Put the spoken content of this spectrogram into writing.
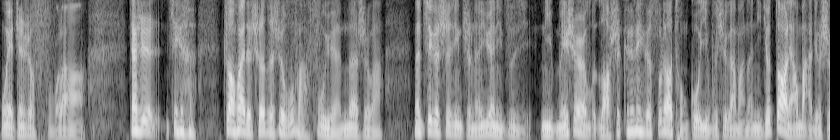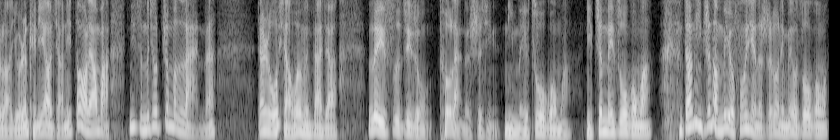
我也真是服了啊！但是这个撞坏的车子是无法复原的，是吧？那这个事情只能怨你自己，你没事儿老是跟那个塑料桶过意不去干嘛呢？你就倒两把就是了。有人肯定要讲，你倒两把，你怎么就这么懒呢？但是我想问问大家，类似这种偷懒的事情，你没做过吗？你真没做过吗？当你知道没有风险的时候，你没有做过吗？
